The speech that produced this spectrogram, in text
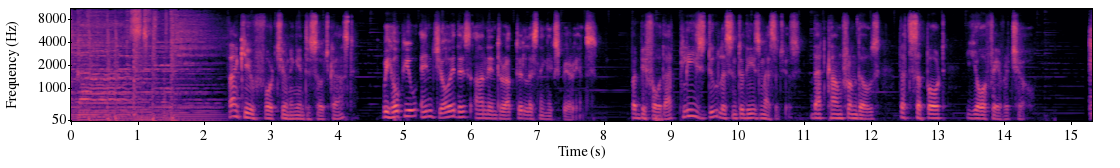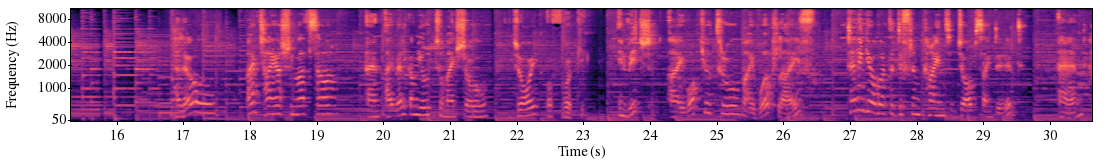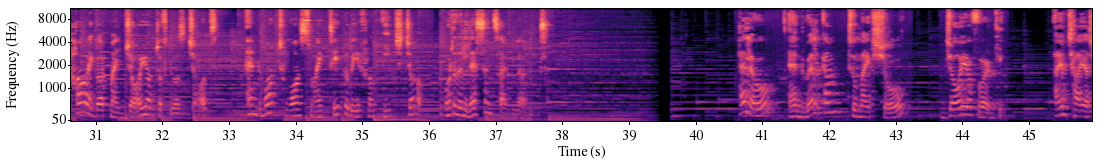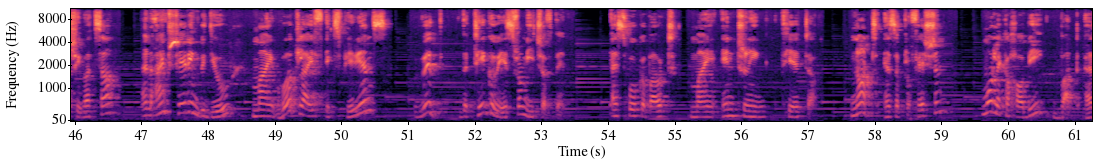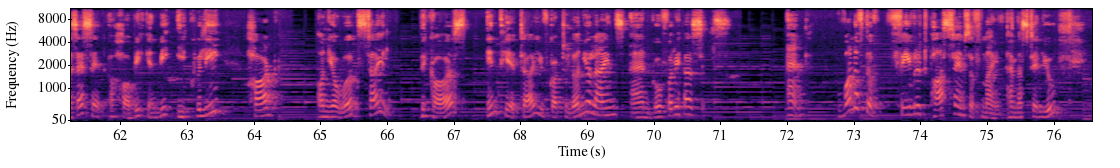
Sochcast. Thank you for tuning into Sochcast. We hope you enjoy this uninterrupted listening experience. But before that, please do listen to these messages that come from those that support your favorite show. Hello, I'm Chaya Srivatsa, and I welcome you to my show, Joy of Working, in which I walk you through my work life, telling you about the different kinds of jobs I did and how I got my joy out of those jobs and what was my takeaway from each job. What are the lessons I've learned? Hello, and welcome to my show, Joy of Working. I'm Chaya Srivatsa, and I'm sharing with you my work life experience with the takeaways from each of them. I spoke about my entering theatre, not as a profession, more like a hobby, but as I said, a hobby can be equally hard on your work style because in theatre you've got to learn your lines and go for rehearsals. And one of the favorite pastimes of mine, I must tell you,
